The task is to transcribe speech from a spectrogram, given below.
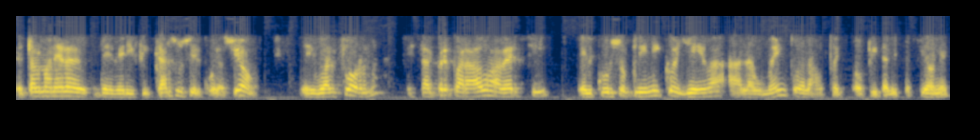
de tal manera de verificar su circulación. De igual forma, estar preparados a ver si el curso clínico lleva al aumento de las hospitalizaciones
